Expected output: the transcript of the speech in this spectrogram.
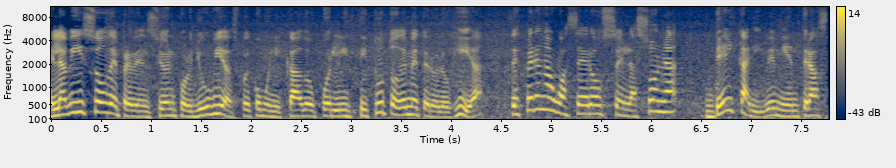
El aviso de prevención por lluvias fue comunicado por el Instituto de Meteorología. Se esperan aguaceros en la zona del Caribe, mientras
